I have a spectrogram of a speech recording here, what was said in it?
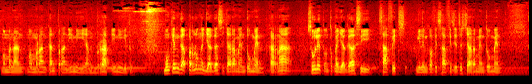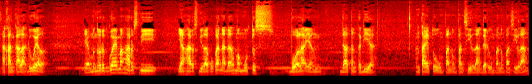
memeran, memerankan peran ini yang berat ini gitu. Mungkin nggak perlu ngejaga secara man to man karena sulit untuk ngejaga si Savic Milinkovic Savic itu secara man to man akan kalah duel ya menurut gue emang harus di yang harus dilakukan adalah memutus bola yang datang ke dia. Entah itu umpan-umpan silang dari umpan-umpan silang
